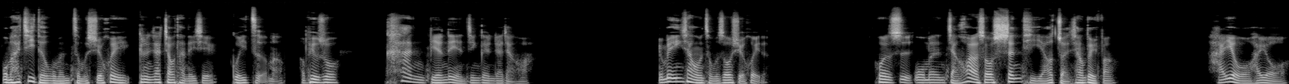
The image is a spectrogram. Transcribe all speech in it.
我们还记得我们怎么学会跟人家交谈的一些规则吗？啊，譬如说看别人的眼睛跟人家讲话。有没有印象？我们什么时候学会的？或者是我们讲话的时候，身体也要转向对方？还有，还有，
